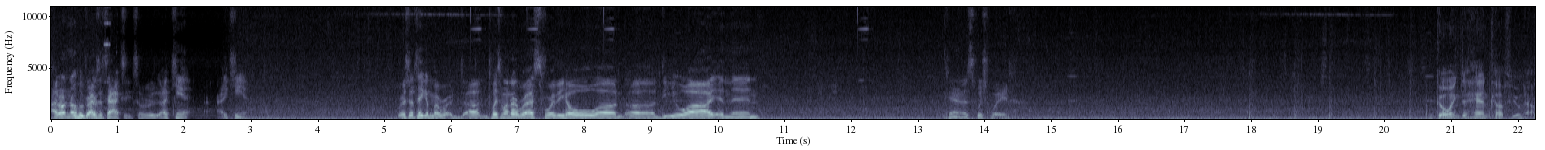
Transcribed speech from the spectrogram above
I don't know who drives a taxi, so I can't. I can't. We're just gonna take him, ar- uh, place him under arrest for the whole uh, uh, DUI and then Canada Switchblade. I'm going to handcuff you now.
